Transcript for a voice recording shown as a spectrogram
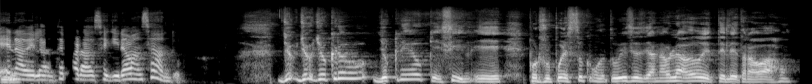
en adelante para seguir avanzando. Yo, yo, yo, creo, yo creo que sí. Eh, por supuesto, como tú dices, ya han hablado de teletrabajo.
